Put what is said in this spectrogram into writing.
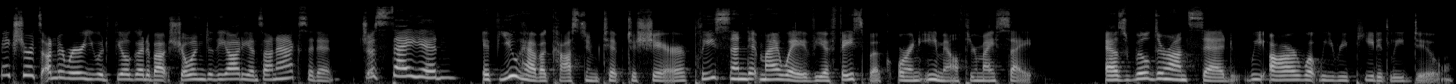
make sure it's underwear you would feel good about showing to the audience on accident. Just saying. If you have a costume tip to share, please send it my way via Facebook or an email through my site. As Will Durant said, we are what we repeatedly do.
